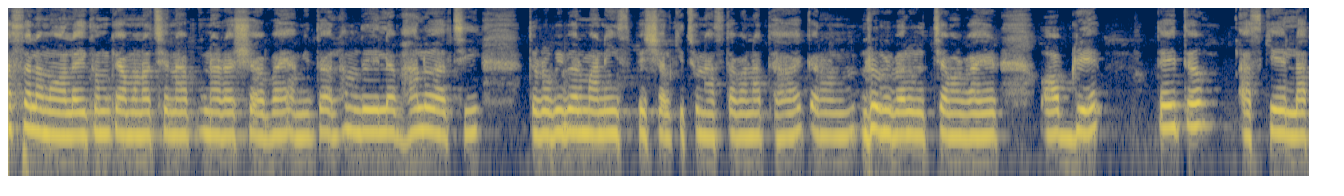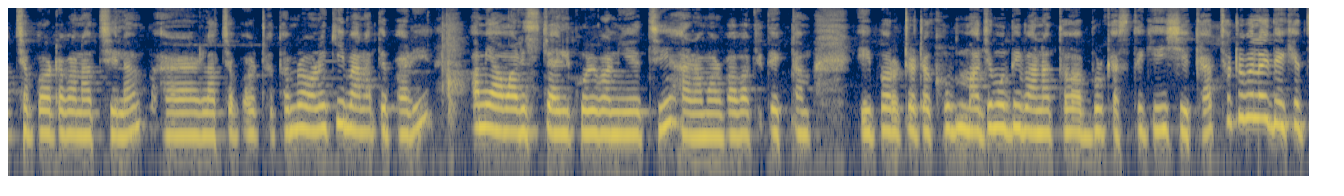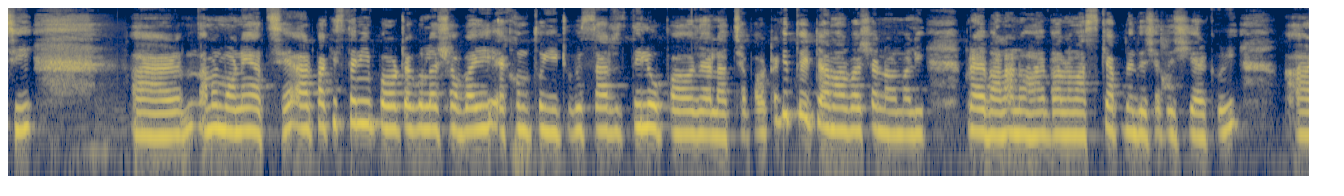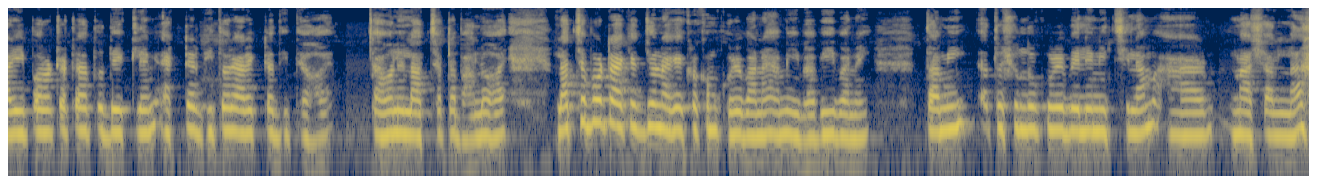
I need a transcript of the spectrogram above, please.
আসসালামু আলাইকুম, কেমন আছেন আপনারা সবাই? আমি তো আলহামদুলিল্লাহ ভালো আছি। তো রবিবার মানেই স্পেশাল কিছু নাস্তা বানাতে হয়, কারণ রবিবার হচ্ছে আমার ভাইয়ের অফ ডে তাই তো আজকে লাচ্ছা পরোটা বানাচ্ছিলাম, আর লাচ্ছা পরোটা তো আমরা অনেকেই বানাতে পারি। আমি আমার স্টাইল করে বানিয়েছি, আর আমার বাবাকে দেখতাম এই পরোটাটা খুব মাঝে মধ্যেই বানাতো, আব্বুর কাছ থেকেই শেখা। ছোটোবেলায় দেখেছি আর আমার মনে আছে, আর পাকিস্তানি পরোটাগুলো সবাই এখন তো ইউটিউবে সার্চ দিলেও পাওয়া যায় লাচ্ছা পরোটা। কিন্তু এটা আমার বাসা নর্মালি প্রায় বানানো হয়, ভালো আজকে আপনাদের সাথে শেয়ার করি। আর এই পরোটাটা তো দেখলেন, একটার ভিতরে আরেকটা দিতে হয়, তাহলে লাচ্ছাটা ভালো হয়। লাচ্ছা পরোটা এক একজন এক এক রকম করে বানায়, আমি এভাবেই বানাই। তো আমি এত সুন্দর করে বেলে নিচ্ছিলাম, আর মাশাল্লাহ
